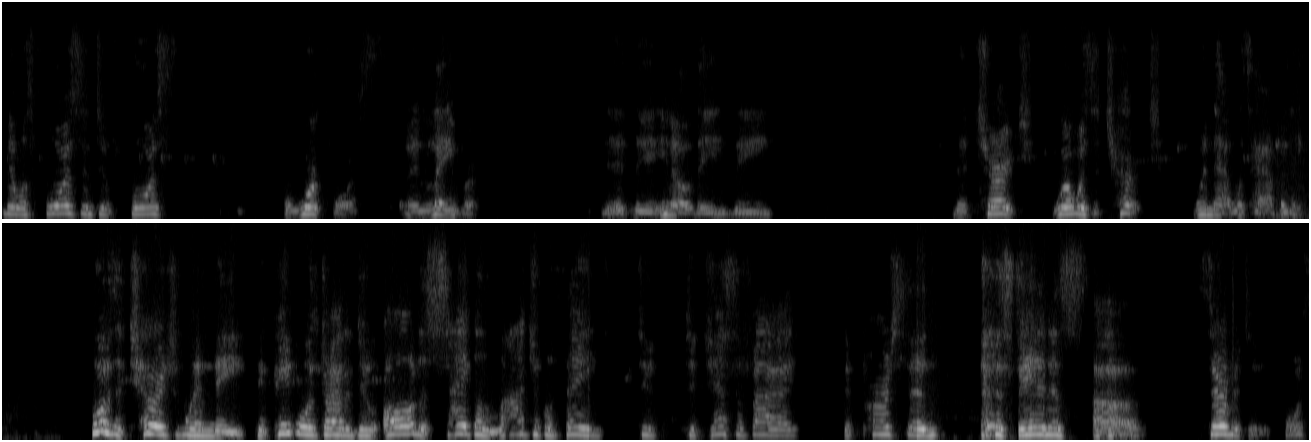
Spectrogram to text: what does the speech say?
there was forced into force workforce and labor the, you know the the the church where was the church when that was happening? Where was the church when the the people was trying to do all the psychological things to to justify the person staying in uh, servitude forced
